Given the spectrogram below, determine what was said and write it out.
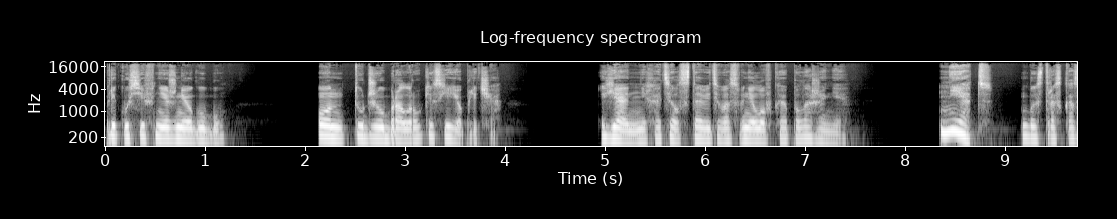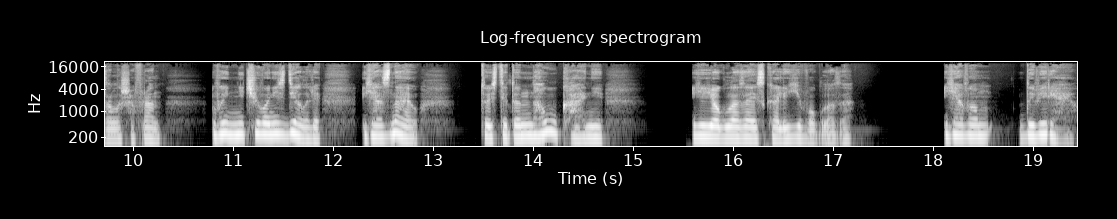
прикусив нижнюю губу. Он тут же убрал руки с ее плеча. «Я не хотел ставить вас в неловкое положение». «Нет», — быстро сказала Шафран, — «вы ничего не сделали. Я знаю. То есть это наука, а не...» Ее глаза искали его глаза. «Я вам доверяю».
